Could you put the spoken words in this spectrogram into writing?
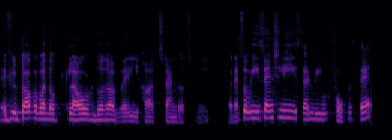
If you talk about the cloud, those are very hard standards to meet. Right? So we essentially said we would focus there.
